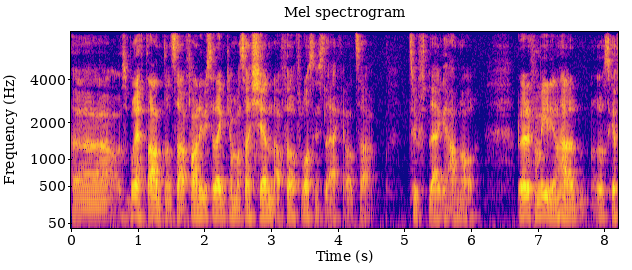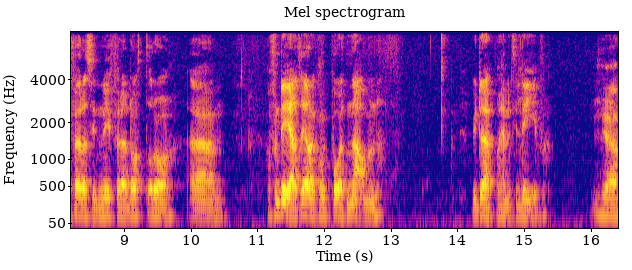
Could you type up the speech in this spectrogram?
Eh, och så berättar Anton så här, fan i vissa lägen kan man så känna för förlossningsläkaren att så här, tufft läge han har. Då är det familjen här och ska föda sin nyfödda dotter då. Eh, har funderat redan, kommit på ett namn. Vi döper henne till Liv. Ja.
